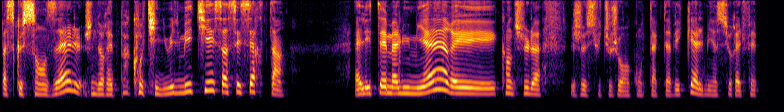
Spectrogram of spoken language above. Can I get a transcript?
parce que sans elle, je n'aurais pas continué le métier, ça c'est certain. Elle était ma lumière et quand je la... Je suis toujours en contact avec elle, bien sûr, elle fait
